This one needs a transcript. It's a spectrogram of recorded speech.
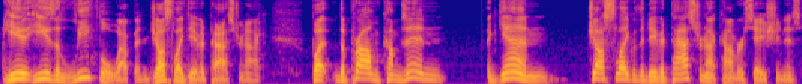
he, he is a lethal weapon, just like David Pastrnak. But the problem comes in again, just like with the David Pastrnak conversation, is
